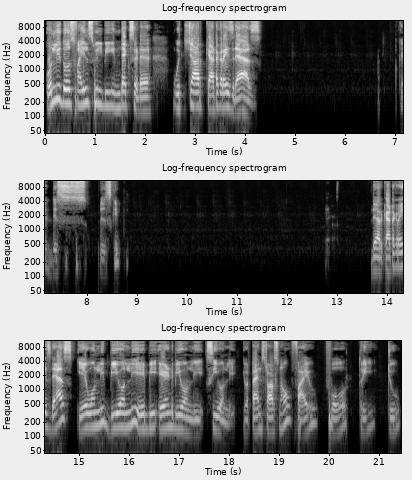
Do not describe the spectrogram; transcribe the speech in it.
Only those files will be indexed uh, which are categorized as. Okay, this will skip. They are categorized as A only, B only, A, B, A and B only, C only. Your time starts now. 5, 4, 3, 2,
